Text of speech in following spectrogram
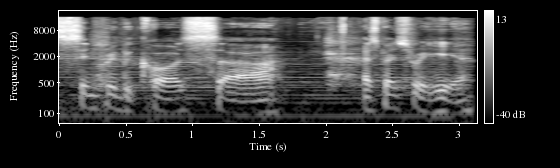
simply because, uh, especially here,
